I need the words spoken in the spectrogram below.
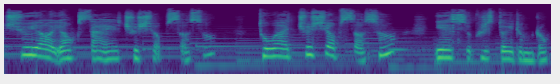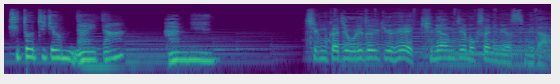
주여 역사에 주시옵소서 도와 주시옵소서 예수 그리스도 이름으로 기도드리옵나이다. 아멘. 지금까지 우리들 교회 김양재 목사님이었습니다.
